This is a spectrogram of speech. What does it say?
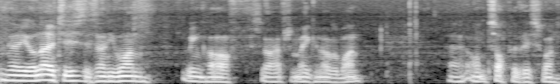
Now you'll notice there's only one wing half so I have to make another one uh, on top of this one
